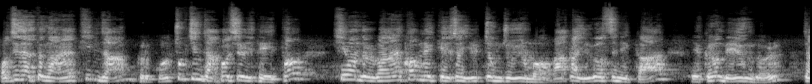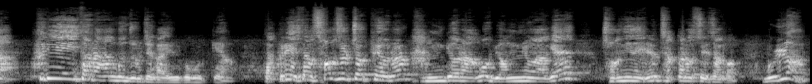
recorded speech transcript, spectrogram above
어찌됐든 간에 팀장, 그리고 촉진자, 퍼실리테이터, 팀원들 간의 커뮤니케이션 일정 조율, 뭐, 아까 읽었으니까, 예, 그런 내용들. 자, 크리에이터는 한분좀 제가 읽어볼게요. 자, 크리에이터는 서술적 표현을 간결하고 명료하게 정의 내리는 작가로서의 작업. 물론,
